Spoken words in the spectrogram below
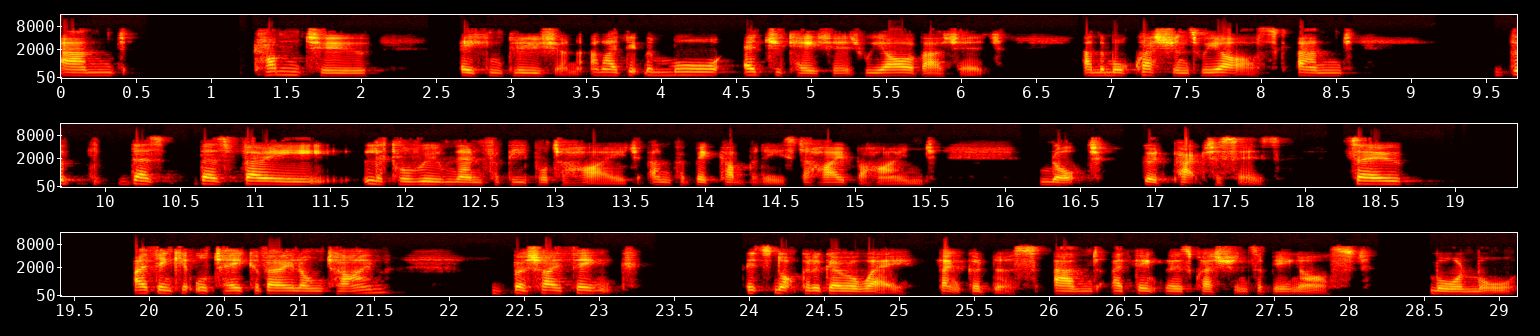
and come to a conclusion. And I think the more educated we are about it, and the more questions we ask, and the, there's there's very little room then for people to hide and for big companies to hide behind not good practices. So I think it will take a very long time, but I think it's not going to go away, thank goodness. And I think those questions are being asked more and more,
